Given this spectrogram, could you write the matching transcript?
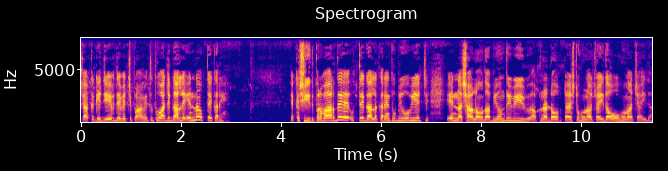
ਚੱਕ ਕੇ ਜੇਬ ਦੇ ਵਿੱਚ ਪਾਵੇਂ ਤੇ ਤੂੰ ਅੱਜ ਗੱਲ ਇਹਨਾਂ ਉੱਤੇ ਕਰੇ। ਇੱਕ ਸ਼ਹੀਦ ਪਰਿਵਾਰ ਦੇ ਉੱਤੇ ਗੱਲ ਕਰੇ ਤੂੰ ਵੀ ਉਹ ਵੀ ਇਹ 'ਚ- ਇਹ ਨਸ਼ਾ ਲਾਉਂਦਾ ਵੀ ਉਹਦੀ ਵੀ ਆਪਣਾ ਡੋਪ ਟੈਸਟ ਹੋਣਾ ਚਾਹੀਦਾ, ਉਹ ਹੋਣਾ ਚਾਹੀਦਾ।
